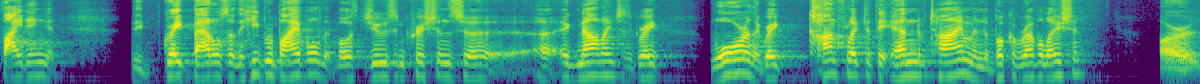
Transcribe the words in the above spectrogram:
fighting, and the great battles of the Hebrew Bible that both Jews and Christians uh, uh, acknowledge, the great war, the great conflict at the end of time in the book of Revelation, or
